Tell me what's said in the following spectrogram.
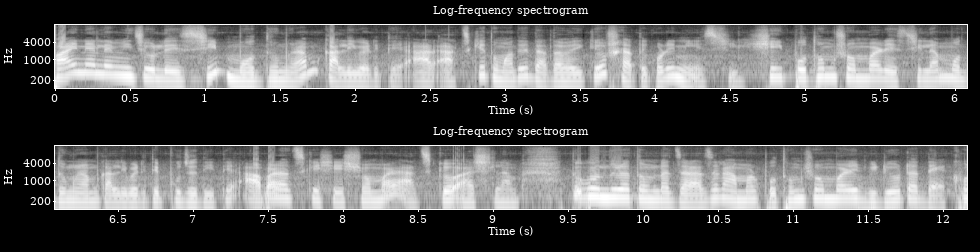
ফাইনালি আমি চলে এসেছি মধ্যমগ্রাম কালীবাড়িতে। আর আজকে তোমাদের দাদাভাইকেও সাথে করে নিয়েছি সেই প্রথম সোমবার এসেছিলাম মধ্যমগ্রাম কালীবাড়িতে পুজো দিতে। আবার আজকে শেষ সোমবার, আজকেও আসলাম। তো বন্ধুরা, তোমরা যারা যারা আমার প্রথম সোমবারের ভিডিওটা দেখো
